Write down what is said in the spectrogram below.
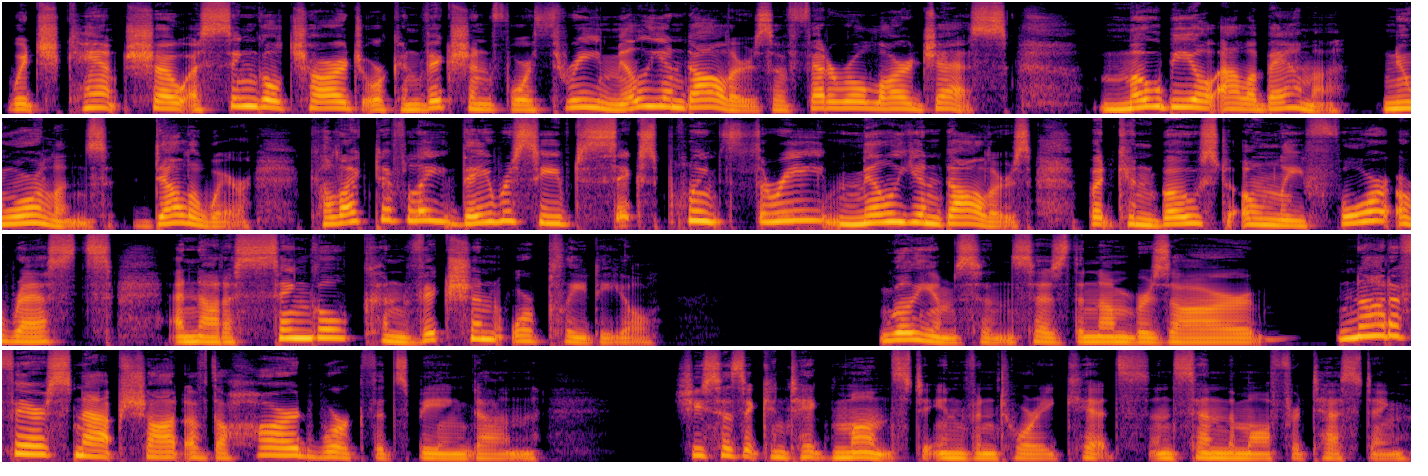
which can't show a single charge or conviction for $3 million of federal largesse? Mobile, Alabama, New Orleans, Delaware. Collectively, they received $6.3 million, but can boast only four arrests and not a single conviction or plea deal. Williamson says the numbers are not a fair snapshot of the hard work that's being done. She says it can take months to inventory kits and send them off for testing.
